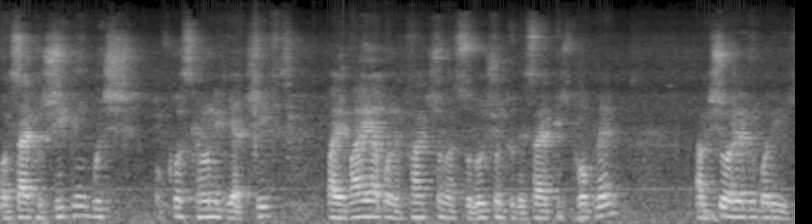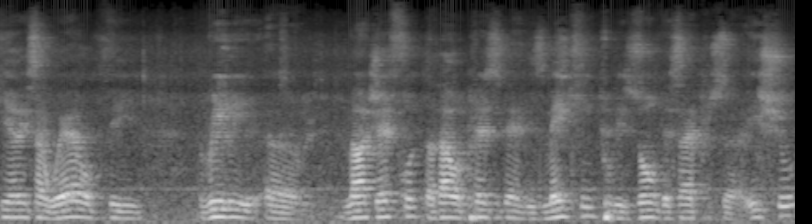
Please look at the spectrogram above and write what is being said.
on Cyprus shipping, which of course can only be achieved by a viable and functional solution to the Cyprus problem. I'm sure everybody here is aware of the really uh, large effort that our president is making to resolve the Cyprus uh, issue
